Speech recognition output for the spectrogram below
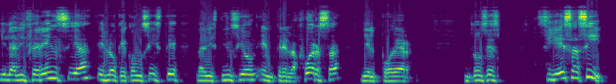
y la diferencia es lo que consiste la distinción entre la fuerza y el poder. Entonces, si es así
